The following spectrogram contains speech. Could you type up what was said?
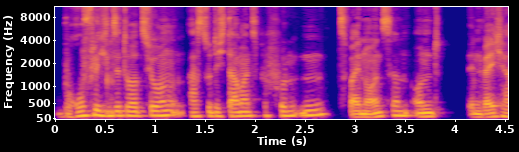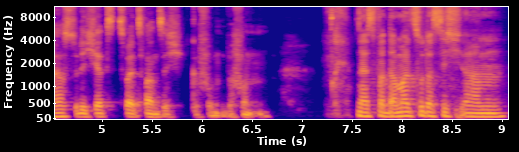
beruflichen Situation hast du dich damals befunden, 2019, und in welcher hast du dich jetzt 2020 gefunden, befunden? Na, es war damals so, dass ich ähm,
